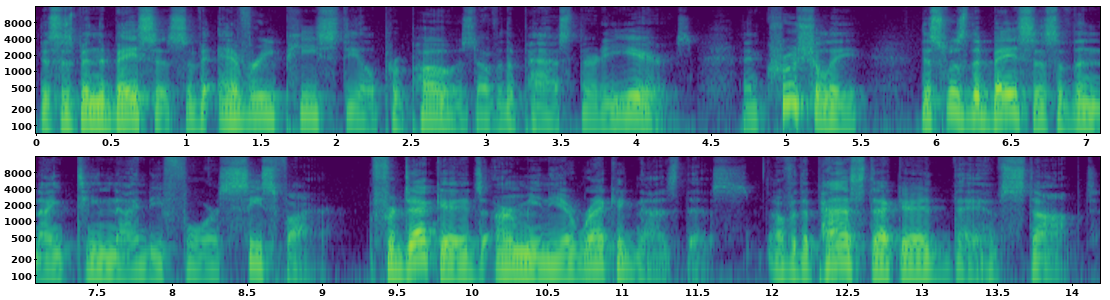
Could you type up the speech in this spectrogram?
This has been the basis of every peace deal proposed over the past 30 years, and crucially, this was the basis of the 1994 ceasefire. For decades, Armenia recognized this. Over the past decade, they have stopped.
